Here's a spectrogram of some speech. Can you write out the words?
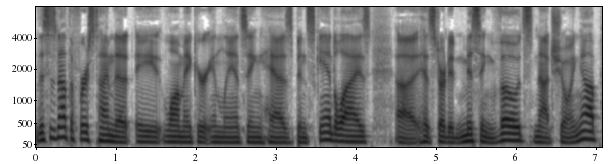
this is not the first time that a lawmaker in Lansing has been scandalized, uh, has started missing votes, not showing up.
